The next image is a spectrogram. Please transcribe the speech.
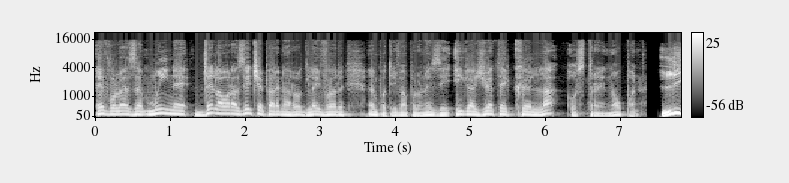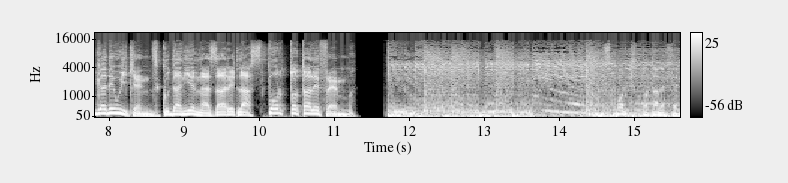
evoluează mâine de la ora 10 pe arena Rod Laver împotriva polonezei Iga Swiatek la Australian Open. Liga de weekend cu Daniel Nazare la Sport Total FM. Sport Total FM.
